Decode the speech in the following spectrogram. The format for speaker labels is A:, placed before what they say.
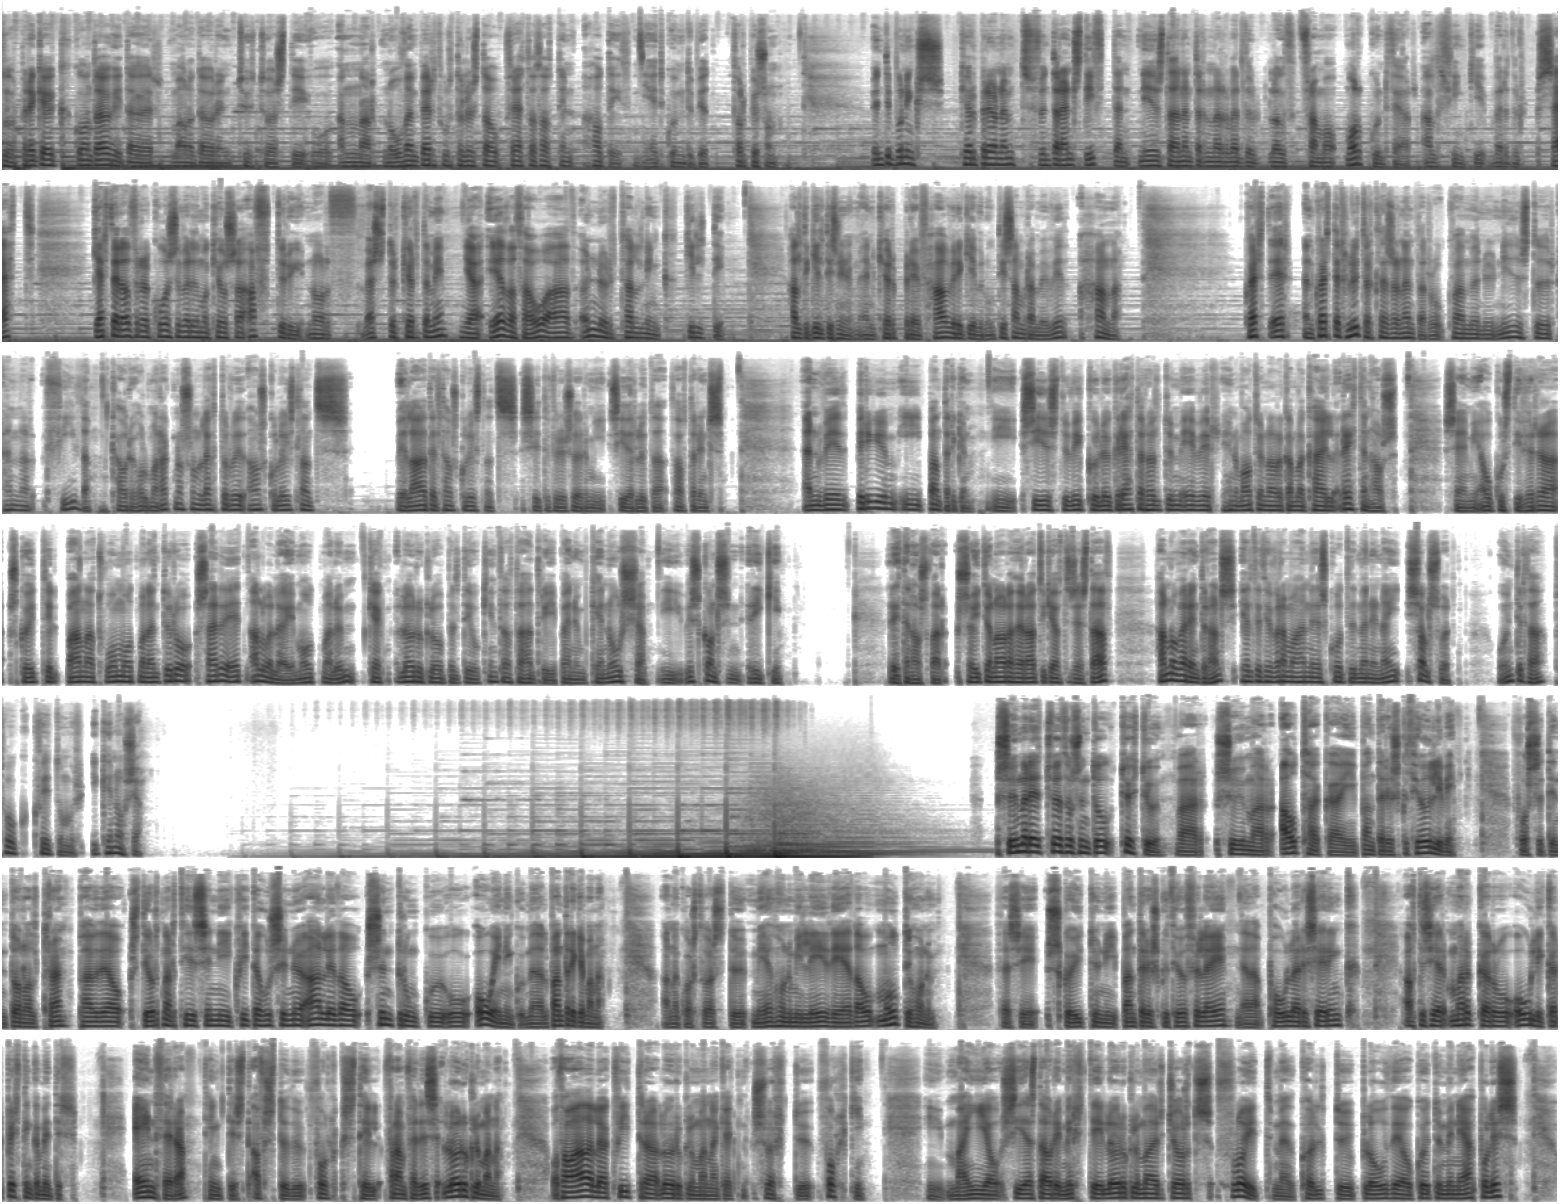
A: Útvar Breykjavík, góðan dag. Í dag er mánudagurinn 20. og annar november. Þú ert að hlusta á frettatháttin Hátegið. Ég heiti Guðmundur Björn Þorbjörnsson. Undibúningskjörbreið á nefnd fundar enn stíft en nýðurstaða nefndarinnar verður lagð fram á morgun þegar alþingi verður sett. Gert er aðfyrir að kosi verðum að kjósa aftur í norð-vestur kjördami, já eða þá að önnur talning gildi. Haldi gildi sínum en kjörbreið hafi verið gefin út í samræmi við hana. Hvert er, en hvert er hlutverk þessar nefndar og hvað munu nýðustöður hennar þýða? Kári Holmar Ragnarsson, lektor við Háskóla Íslands, við lagadelt Háskóla Íslands, situr fyrir sögurum í síðarluta þáttarins. En við byrjum í bandaríkjun. Í síðustu viku lög réttarhöldum yfir hinnum 18 ára gamla Kyle Rittenhouse sem í ágústi fyrra skaut til bana tvo mótmælendur og særði einn alvarlega í mótmælum gegn lauruglóðbeldi og kynþáttahandri í bænum Kenosha í Wisconsin ríki. Rittenhouse var 17 ára þegar aðvikið átti sér stað. Hann og vereindur hans heldur því fram að hann hefði skotið mennina í sjálfsvörn og undir það tók kvitumur í Kenosha. Sumarið 2020 var sumar átaka í bandarísku þjóðlífi. Fossetin Donald Trump hafði á stjórnartíð sinni í kvítahúsinu alið á sundrungu og óeiningu meðal bandrækjumanna. Annarkvort varstu með honum í leiði eða á móti honum. Þessi skautun í bandarísku þjóðfélagi eða polarisering átti sér margar og ólíkar byrtingamindir. Einn þeirra tengdist afstöðu fólks til framferðis lauruglumanna og þá aðalega kvítra lauruglumanna gegn svörtu fólki. Í mæi á síðast ári myrti lauruglumadur George Floyd með köldu blóði á götu Minneapolis.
